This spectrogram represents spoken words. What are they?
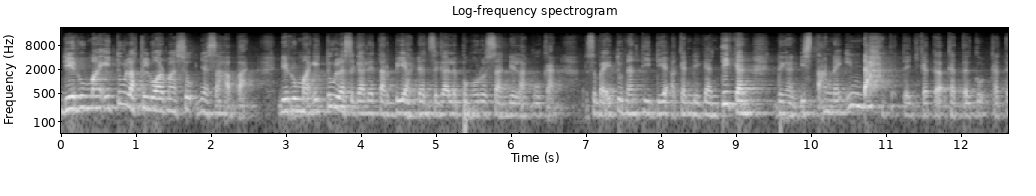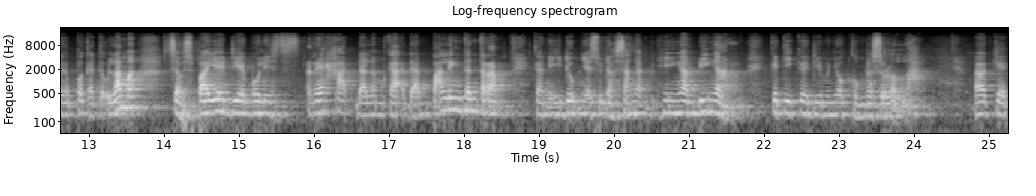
Di rumah itulah keluar masuknya sahabat. Di rumah itulah segala tarbiyah dan segala pengurusan dilakukan. Sebab itu nanti dia akan digantikan dengan istana indah kata kata kata kata apa kata ulama supaya dia boleh rehat dalam keadaan paling tenteram kerana hidupnya sudah sangat hingar-bingar ketika dia menyokong Rasulullah. Okey,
